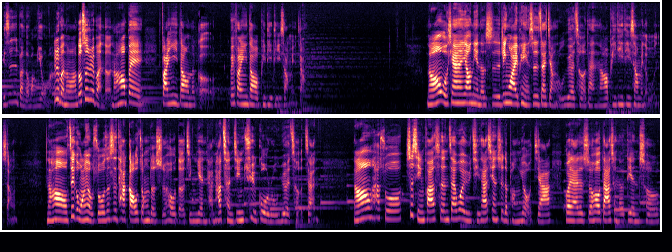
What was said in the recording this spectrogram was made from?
也是日本的网友吗？日本的吗？都是日本的，然后被翻译到那个被翻译到 PTT 上面这样。然后我现在要念的是另外一篇，也是在讲如月车站，然后 PTT 上面的文章。然后这个网友说，这是他高中的时候的经验谈，他曾经去过如月车站。然后他说，事情发生在位于其他县市的朋友家，回来的时候搭乘的电车，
